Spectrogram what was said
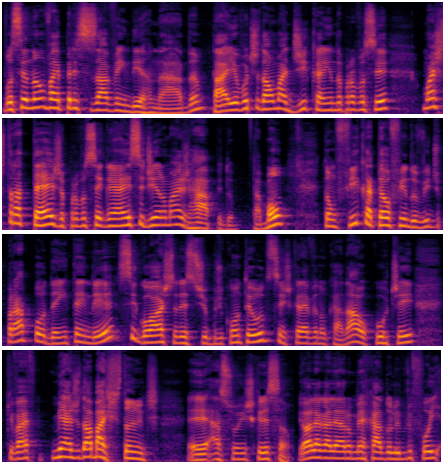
Você não vai precisar vender nada, tá? E eu vou te dar uma dica ainda para você, uma estratégia para você ganhar esse dinheiro mais rápido, tá bom? Então fica até o fim do vídeo para poder entender. Se gosta desse tipo de conteúdo, se inscreve no canal, curte aí, que vai me ajudar bastante é, a sua inscrição. E olha, galera, o Mercado Livre foi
